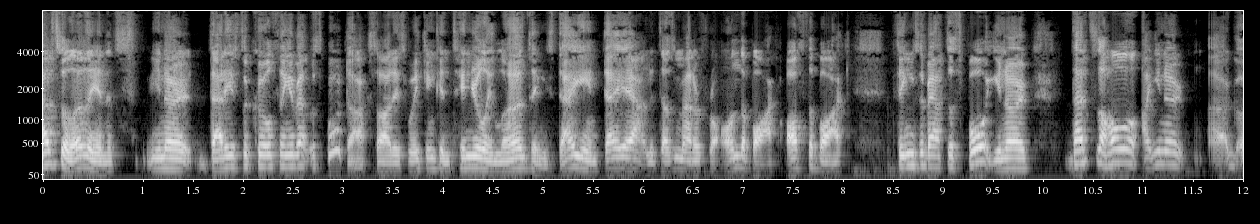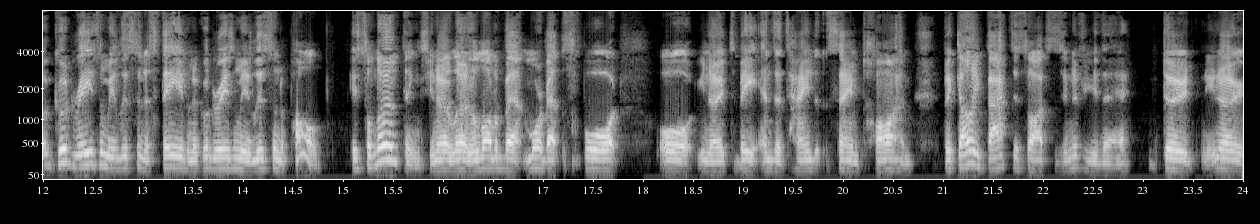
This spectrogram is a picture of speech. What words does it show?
Absolutely, and it's you know that is the cool thing about the sport dark side is we can continually learn things day in day out, and it doesn't matter if we're on the bike, off the bike, things about the sport. You know, that's the whole. uh, You know, a, good reason we listen to Steve and a good reason we listen to Pulp is to learn things. You know, learn a lot about more about the sport, or you know, to be entertained at the same time. But going back to Sipes' interview there, dude, you know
